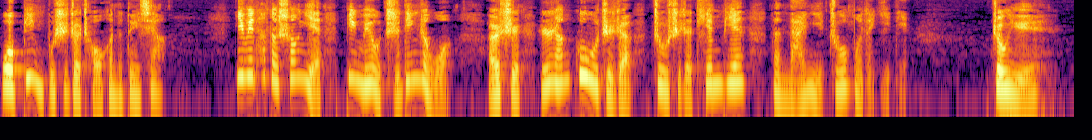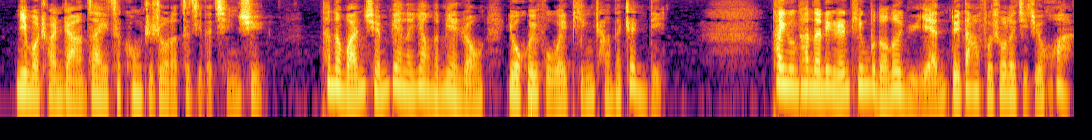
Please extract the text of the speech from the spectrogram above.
我并不是这仇恨的对象，因为他的双眼并没有直盯着我，而是仍然固执着注视着天边那难以捉摸的一点。终于，尼莫船长再一次控制住了自己的情绪，他那完全变了样的面容又恢复为平常的镇定。他用他那令人听不懂的语言对大副说了几句话，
